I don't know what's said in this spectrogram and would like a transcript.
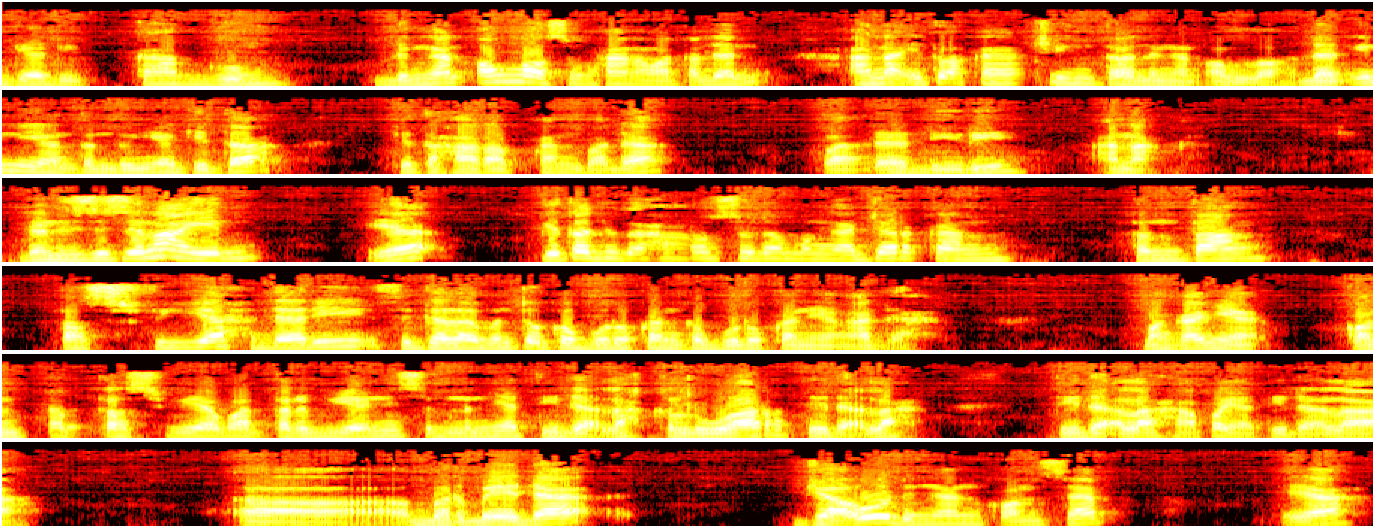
menjadi kagum dengan Allah Subhanahu wa taala dan anak itu akan cinta dengan Allah dan ini yang tentunya kita kita harapkan pada pada diri anak. Dan di sisi lain, ya, kita juga harus sudah mengajarkan tentang tasfiyah dari segala bentuk keburukan-keburukan yang ada. Makanya konsep tasfiyah wa tarbiyah ini sebenarnya tidaklah keluar, tidaklah tidaklah apa ya, tidaklah uh, berbeda jauh dengan konsep ya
